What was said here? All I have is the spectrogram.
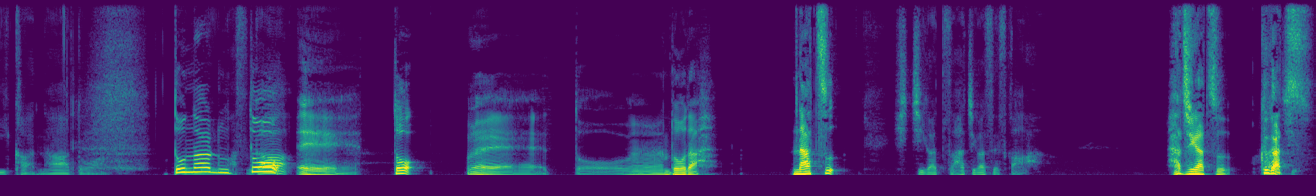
いいかなとは。となるとが、えーっと、えーっと、うん、どうだ？夏、7月、8月ですか？8月、9月、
